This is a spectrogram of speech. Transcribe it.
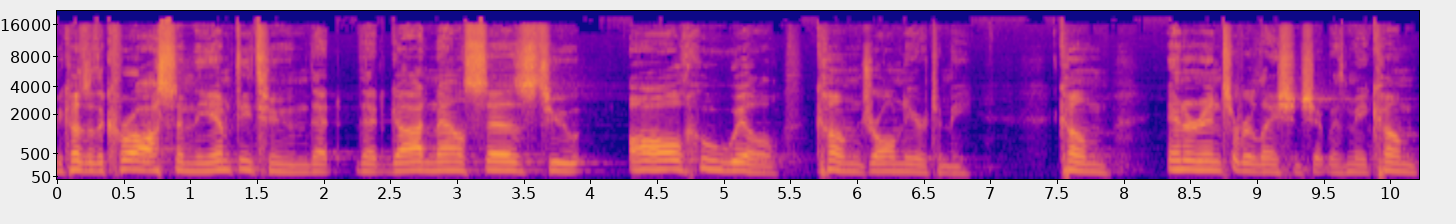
because of the cross and the empty tomb, that, that God now says to all who will, Come, draw near to me. Come, enter into relationship with me. Come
